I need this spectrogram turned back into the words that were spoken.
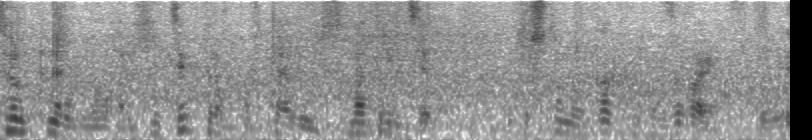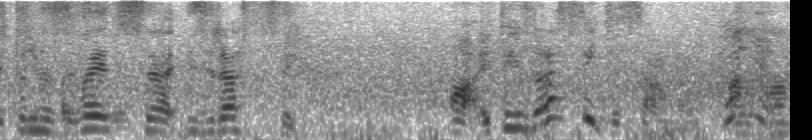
церковным архитектором, повторюсь. Смотрите, это что, ну как это называется? Это называется изразцы. А, это изразцы те самые. Понятно.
